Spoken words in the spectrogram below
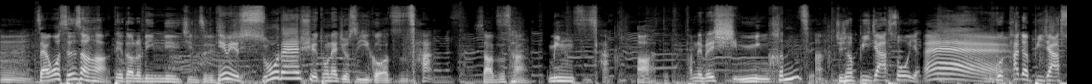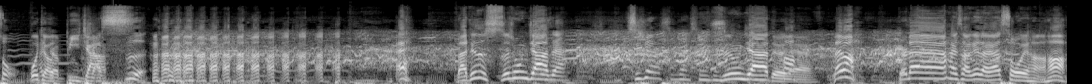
嗯，在我身上哈得到了淋漓尽致的。因为苏丹血统呢就是一个字长。啥子长？名字长啊！对对，他们那边姓名很长，就像毕加索一样。哎，我他叫毕加索，我叫毕加斯。哎，那就是师兄家噻，师兄，师兄，师兄，师兄家，对不对？来嘛，这儿呢还是要给大家说一下哈，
